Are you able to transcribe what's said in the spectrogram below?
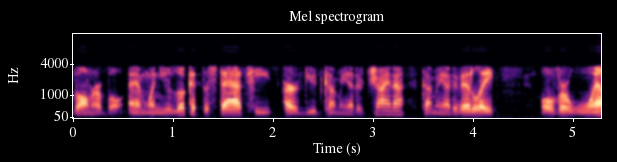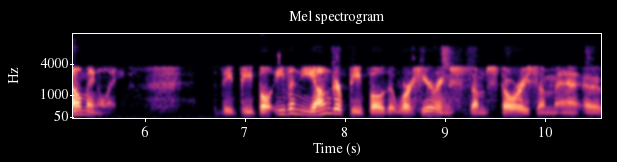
vulnerable. And when you look at the stats, he argued coming out of China, coming out of Italy, overwhelmingly the people, even the younger people that were hearing some stories, some uh,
